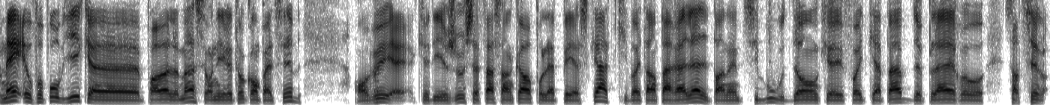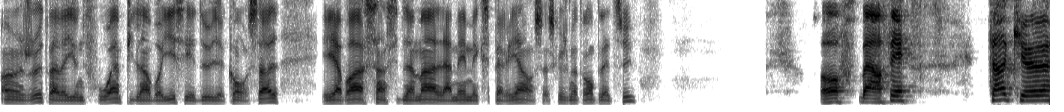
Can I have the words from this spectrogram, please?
Mais il ne faut pas oublier que probablement, si on est rétro-compatible, on veut euh, que des jeux se fassent encore pour la PS4 qui va être en parallèle pendant un petit bout. Donc, euh, il faut être capable de plaire, sortir un jeu, travailler une fois, puis l'envoyer ces deux consoles et avoir sensiblement la même expérience. Est-ce que je me trompe là-dessus? Oh, ben en fait, tant que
